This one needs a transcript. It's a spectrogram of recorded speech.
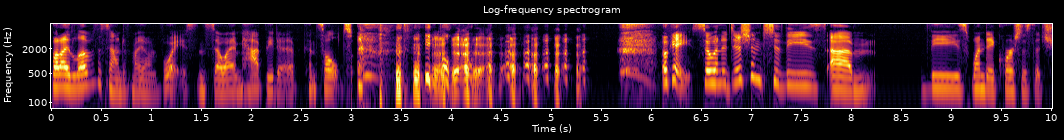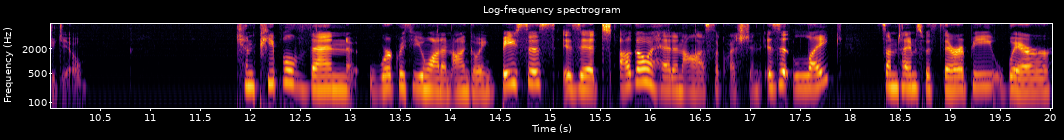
but I love the sound of my own voice. And so I'm happy to consult. okay. So, in addition to these, um, these one day courses that you do, can people then work with you on an ongoing basis? Is it, I'll go ahead and I'll ask the question Is it like sometimes with therapy where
